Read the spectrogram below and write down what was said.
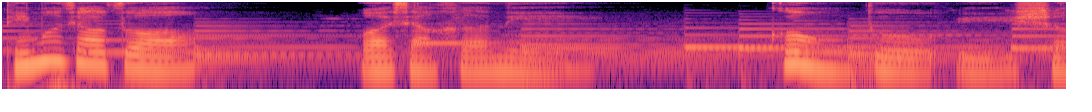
题目叫做《我想和你共度余生》。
